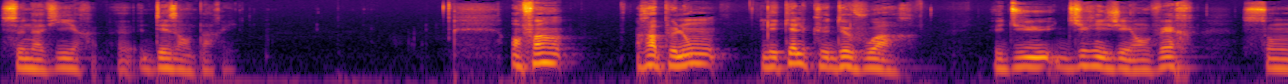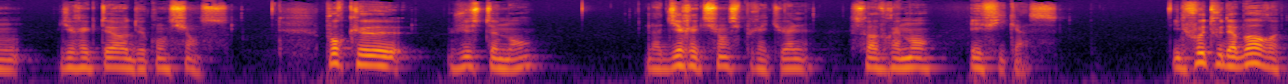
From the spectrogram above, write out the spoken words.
ce navire euh, désemparé. Enfin, rappelons les quelques devoirs du dirigé envers son directeur de conscience, pour que, justement, la direction spirituelle soit vraiment efficace. Il faut tout d'abord,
